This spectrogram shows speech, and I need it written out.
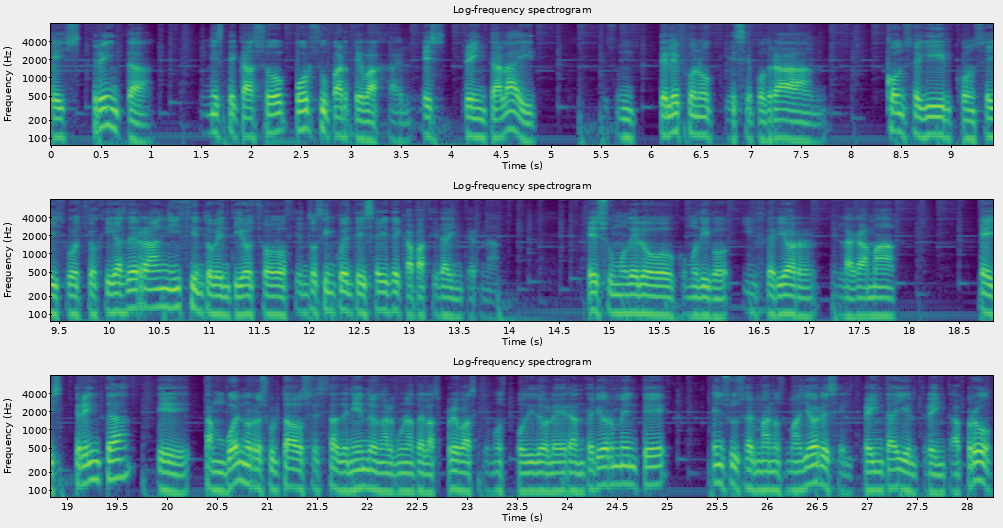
S30. En este caso por su parte baja, el S30 Lite. Es un teléfono que se podrá conseguir con 6 u 8 GB de RAM y 128 o 256 de capacidad interna. Es un modelo, como digo, inferior en la gama Ace 30, que tan buenos resultados está teniendo en algunas de las pruebas que hemos podido leer anteriormente en sus hermanos mayores, el 30 y el 30 Pro.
